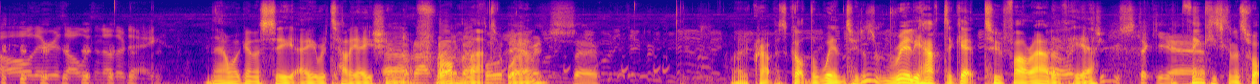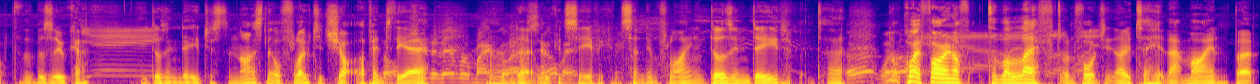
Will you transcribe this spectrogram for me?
Oh, there is always another day. Now we're going to see a retaliation uh, from that worm. Load of crap has got the wind, so he doesn't really have to get too far out of here. I think he's going to swap to the bazooka. He does indeed. Just a nice little floated shot up into the air. And uh, we could see if he can send him flying. Does indeed. But, uh, not quite far enough to the left, unfortunately, though, to hit that mine. But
